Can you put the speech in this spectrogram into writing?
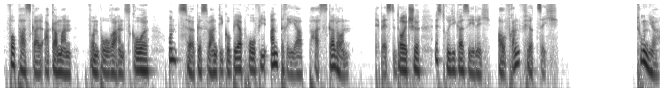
vor Pascal Ackermann von Bora Hansgrohe und Circus Vantigobert-Profi Andrea Pascalon. Der beste Deutsche ist Rüdiger Selig auf Rang 40. Tunja.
